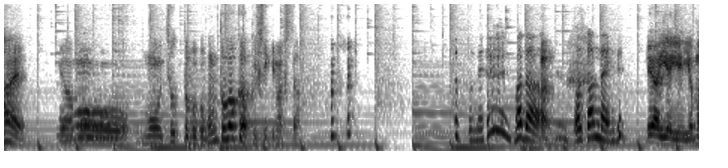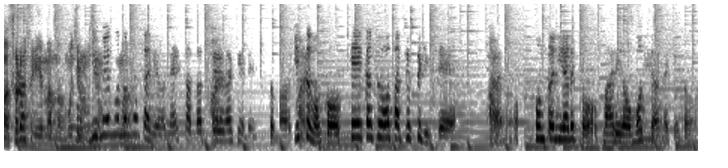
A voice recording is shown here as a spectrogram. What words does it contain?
はい。いやもう、もうちょっと僕、本当ワクワクしてきました。ちょっとね、まだはわかんないんで、いやいやいやいや、まあ、それは、いやまあまあ、もちろん。夢物語をまね、語ってるだけで、そのいつもこう、計画を立てすぎて、あの、本当にやると周りが思っちゃうんだけど、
